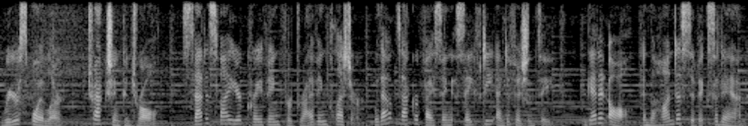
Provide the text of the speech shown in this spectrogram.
rear spoiler, traction control. Satisfy your craving for driving pleasure without sacrificing safety and efficiency. Get it all in the Honda Civic Sedan.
